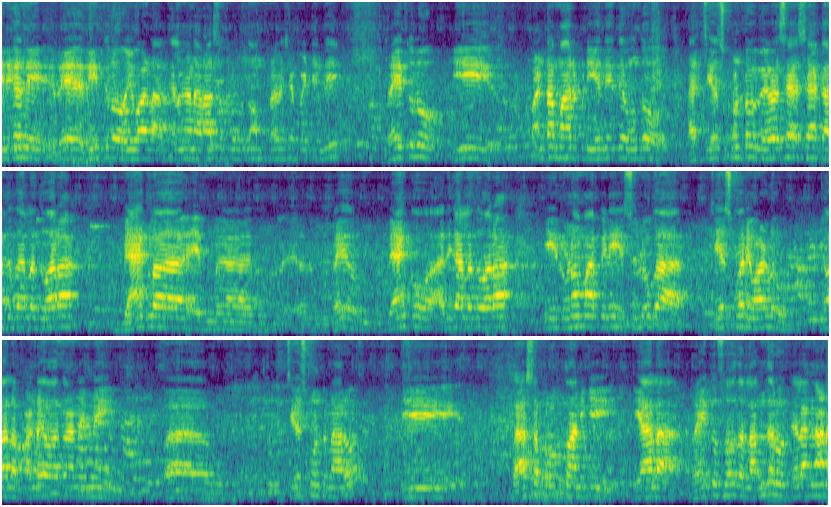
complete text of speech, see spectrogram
ఇరగని రే- రీతిలో ఇవాళ తెలంగాణ రాష్ట్ర ప్రభుత్వం ప్రవేశపెట్టింది. రైతులు ఈ పంట మార్పిడి ఏదైతే ఉందో అది చేసుకుంటూ వ్యవసాయ శాఖ అధికారుల ద్వారా బ్యాంకుల బ్యాంకు అధికారుల ద్వారా ఈ రుణమాఫీని సులువుగా చేసుకొని వాళ్ళు ఇవాళ పండగ వాతావరణాన్ని చేసుకుంటున్నారు. ఈ రాష్ట్ర ప్రభుత్వానికి ఇవాళ రైతు సోదరులందరూ తెలంగాణ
